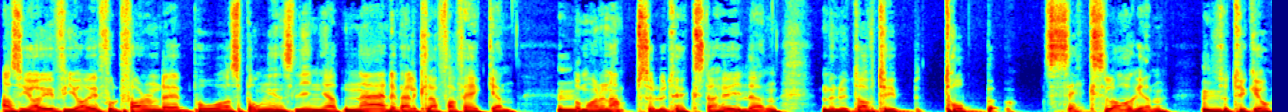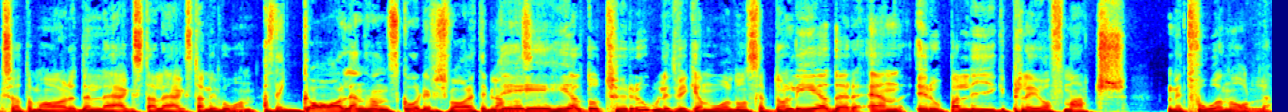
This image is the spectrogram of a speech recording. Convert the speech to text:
Alltså, jag, är, jag är fortfarande på Spångens linje att när det väl klaffar för Häcken, de har den absolut högsta höjden, men utav typ topp sex-lagen så tycker jag också att de har den lägsta, lägsta nivån. Alltså, det är galen hönsgård i försvaret ibland. Det alltså. är helt otroligt vilka mål de släpper. De leder en Europa League playoff-match med 2-0.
